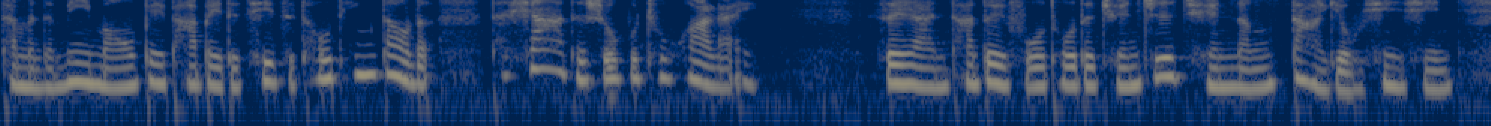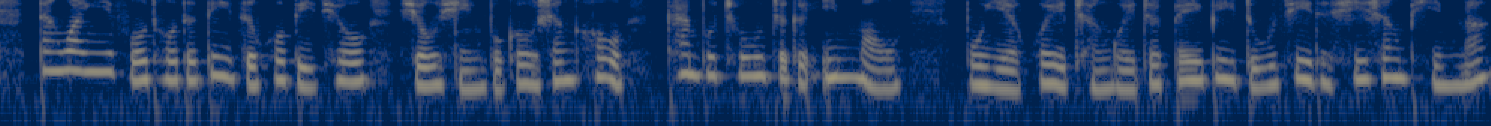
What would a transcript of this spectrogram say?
他们的密谋被帕贝的妻子偷听到了，他吓得说不出话来。虽然他对佛陀的全知全能大有信心，但万一佛陀的弟子或比丘修行不够深厚，看不出这个阴谋。不也会成为这卑鄙毒计的牺牲品吗？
